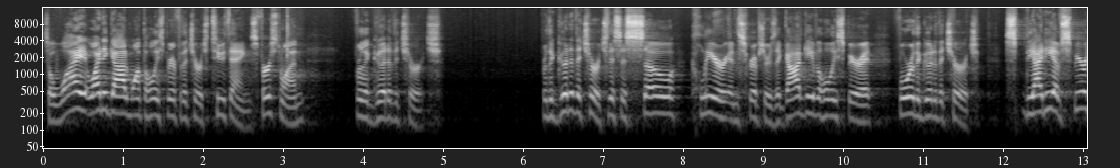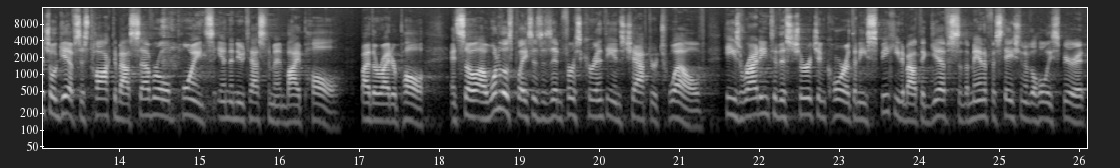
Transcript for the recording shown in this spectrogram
So, why, why did God want the Holy Spirit for the church? Two things. First one, for the good of the church. For the good of the church. This is so clear in the scriptures that God gave the Holy Spirit for the good of the church. The idea of spiritual gifts is talked about several points in the New Testament by Paul, by the writer Paul. And so uh, one of those places is in 1 Corinthians chapter 12. He's writing to this church in Corinth and he's speaking about the gifts and the manifestation of the Holy Spirit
